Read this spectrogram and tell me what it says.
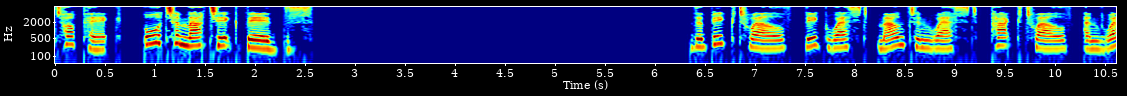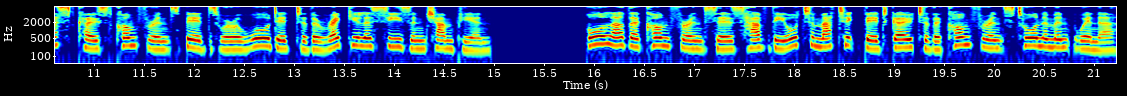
Topic: Automatic bids. The Big 12, Big West, Mountain West, Pac-12, and West Coast Conference bids were awarded to the regular season champion. All other conferences have the automatic bid go to the conference tournament winner.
